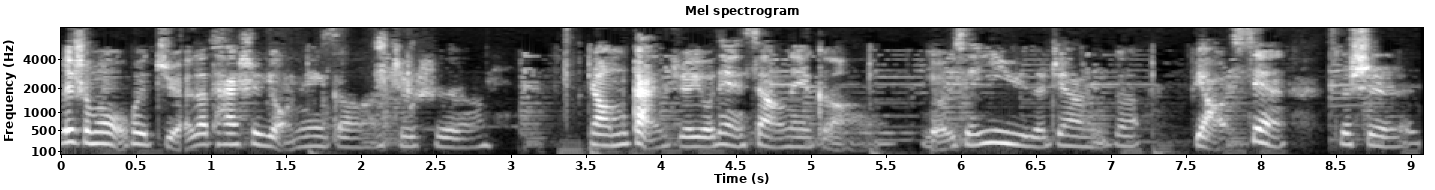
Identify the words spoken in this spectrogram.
为什么我会觉得他是有那个，就是让我们感觉有点像那个有一些抑郁的这样一个表现，就是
